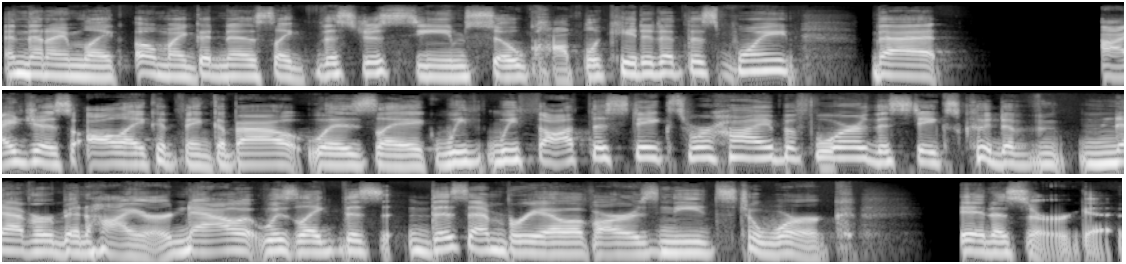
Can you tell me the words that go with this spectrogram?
And then I'm like, oh my goodness, like this just seems so complicated at this point that I just all I could think about was like we we thought the stakes were high before. The stakes could have never been higher. Now it was like this this embryo of ours needs to work in a surrogate.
